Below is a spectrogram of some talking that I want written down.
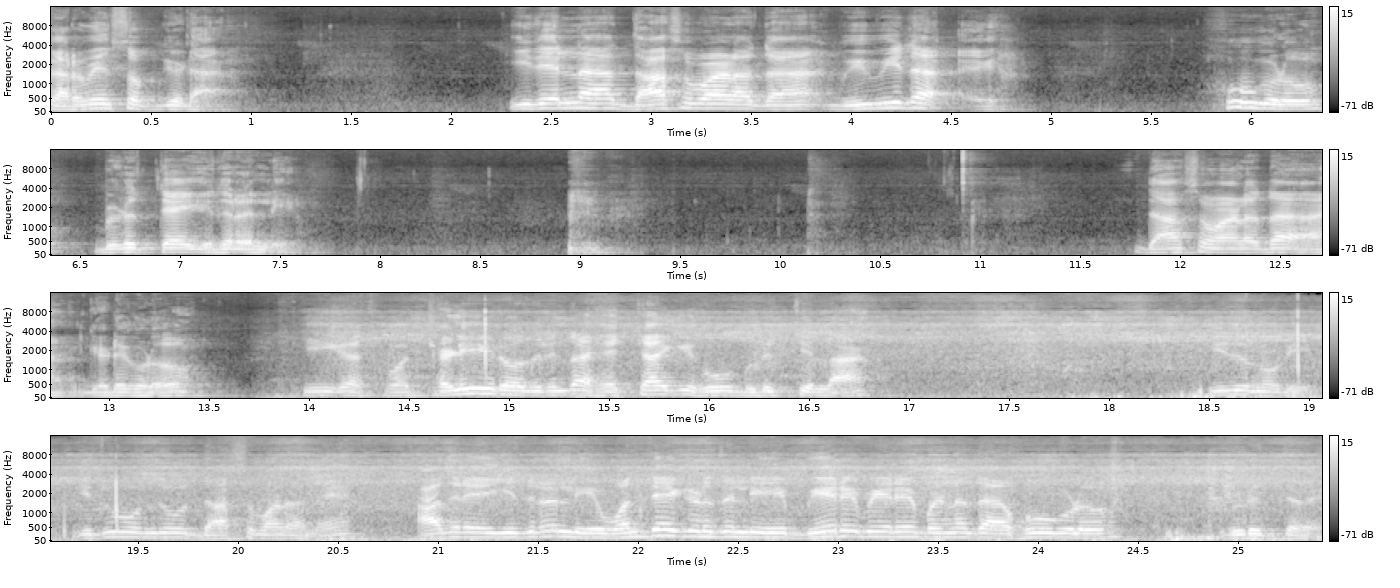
ಕರ್ಬೇವಿನ ಸೊಪ್ಪು ಗಿಡ. ಇದೆಲ್ಲ ದಾಸವಾಳದ ವಿವಿಧ ಹೂಗಳು ಬಿಡುತ್ತೆ ಇದರಲ್ಲಿ. ದಾಸವಾಳದ ಗಿಡಗಳು ಈಗ ಸ್ವ ಚಳಿ ಇರೋದರಿಂದ ಹೆಚ್ಚಾಗಿ ಹೂ ಬಿಡುತ್ತಿಲ್ಲ. ಇದು ನೋಡಿ, ಇದು ಒಂದು ದಾಸವಾಳನೇ. ಆದರೆ ಇದರಲ್ಲಿ ಒಂದೇ ಗಿಡದಲ್ಲಿ ಬೇರೆ ಬೇರೆ ಬಣ್ಣದ ಹೂಗಳು ಬಿಡುತ್ತವೆ.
